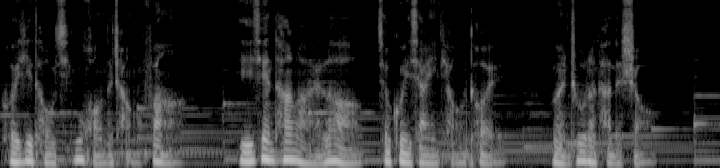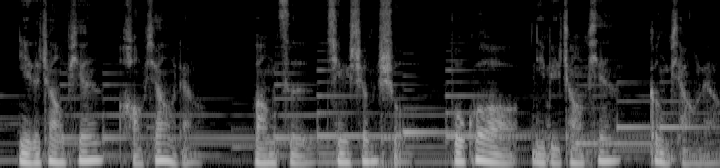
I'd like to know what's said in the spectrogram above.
和一头金黄的长发。一见他来了，就跪下一条腿，吻住了他的手。你的照片好漂亮。王子轻声说：“不过你比照片更漂亮。”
